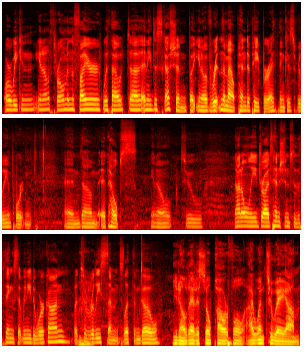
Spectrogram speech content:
or we can you know throw them in the fire without uh, any discussion. But you know, I've written them out pen to paper. I think is really important, and um, it helps you know to not only draw attention to the things that we need to work on, but to release them, to let them go. You know that is so powerful. I went to a um,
